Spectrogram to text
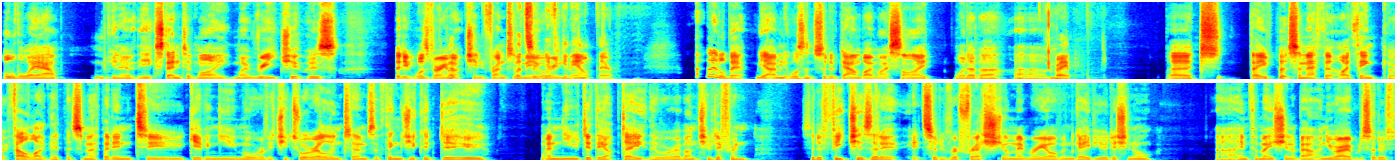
all the way out, you know, the extent of my my reach. It was, but it was very but, much in front of me or in, out there. A little bit, yeah. I mean, it wasn't sort of down by my side, whatever. Um, right. But they've put some effort, I think, or it felt like they put some effort into giving you more of a tutorial in terms of things you could do when you did the update. There were a bunch of different sort of features that it, it sort of refreshed your memory of and gave you additional uh, information about, and you were able to sort of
